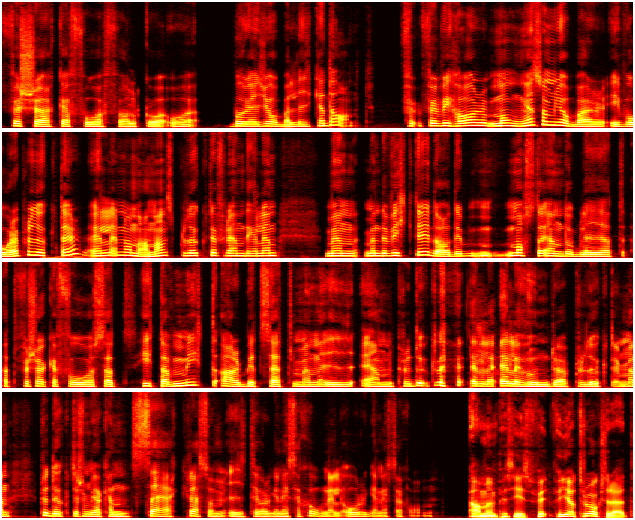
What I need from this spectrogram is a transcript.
försöka få folk att, att börja jobba likadant. För, för vi har många som jobbar i våra produkter, eller någon annans produkter för den delen, men, men det viktiga idag det måste ändå bli att, att försöka få oss att hitta mitt arbetssätt men i en produkt, eller, eller hundra produkter. Men produkter som jag kan säkra som IT-organisation eller organisation. Ja, men precis. För, för jag tror också det, att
